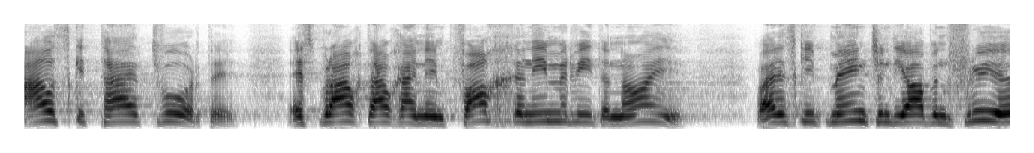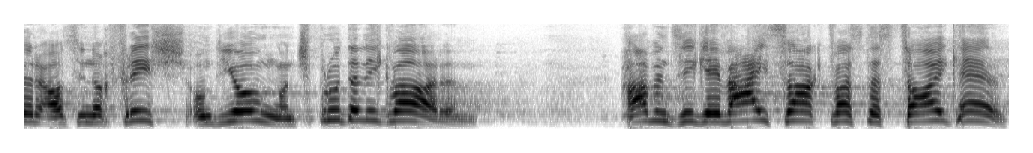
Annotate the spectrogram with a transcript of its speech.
ausgeteilt wurde. Es braucht auch ein Empfachen immer wieder neu. Weil es gibt Menschen, die haben früher, als sie noch frisch und jung und sprudelig waren, haben sie geweissagt, was das Zeug hält.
